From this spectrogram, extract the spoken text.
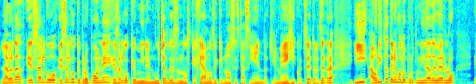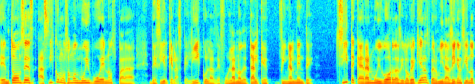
la verdad, es algo, es algo que propone, es algo que, miren, muchas veces nos quejamos de que no se está haciendo aquí en México, etcétera, etcétera. Y ahorita tenemos la oportunidad de verlo. Entonces, así como somos muy buenos para decir que las películas de fulano de tal, que finalmente sí te caerán muy gordas y lo que quieras, pero mira, siguen siendo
